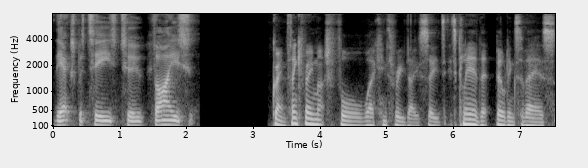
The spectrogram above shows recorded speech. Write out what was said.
the expertise to advise Graham, thank you very much for working through those. So it's, it's, clear that building surveyors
